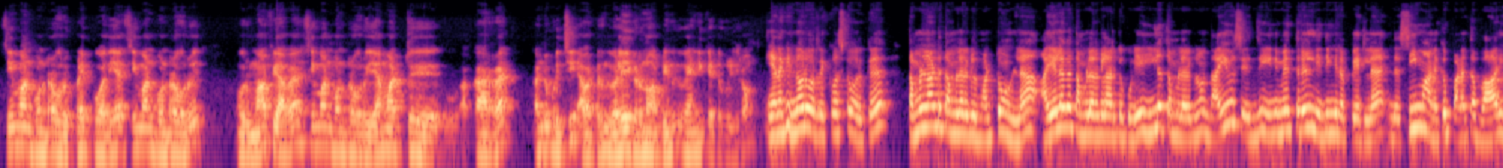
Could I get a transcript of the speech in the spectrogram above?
சீமான் போன்ற ஒரு பிழைப்புவாதியை சீமான் போன்ற ஒரு ஒரு மாஃபியாவை சீமான் போன்ற ஒரு ஏமாற்றுக்காரரை கண்டுபிடிச்சி அவர்கிட்ட இருந்து விலகிக்கிடணும் அப்படின்னு வேண்டி கேட்டுக்கொள்கிறோம். எனக்கு இன்னொரு ஒரு ரெக்வஸ்ட்டும் இருக்கு. தமிழ்நாட்டு தமிழர்கள் மட்டும் இல்ல அயலக தமிழர்களா இருக்கக்கூடிய ஈழத்தமிழர்களும் தயவு செஞ்சு இனிமே திரள் நிதிங்கிற பேர்ல இந்த சீமானுக்கு பணத்தை வாரி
